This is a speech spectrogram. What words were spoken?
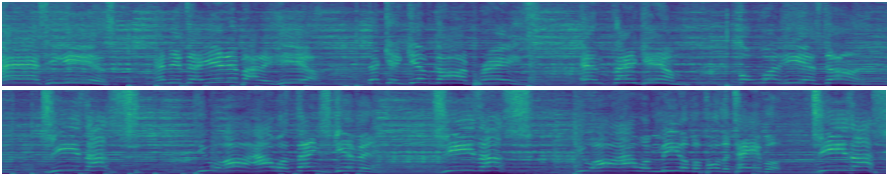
as he is. And is there anybody here that can give God praise and thank him for what he has done? Jesus, you are our thanksgiving. Jesus, you are our meal before the table. Jesus,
